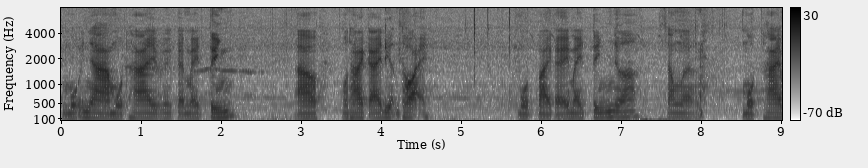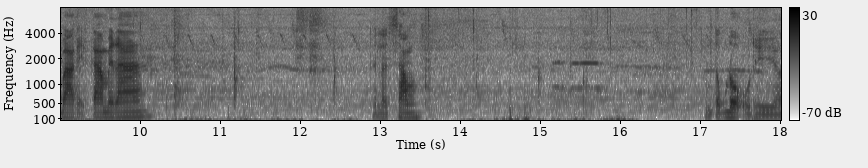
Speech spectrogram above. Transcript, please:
Mỗi nhà một hai cái máy tính à, một hai cái điện thoại một vài cái máy tính nữa xong là một hai ba cái camera. Thế là xong. Tốc độ thì uh,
